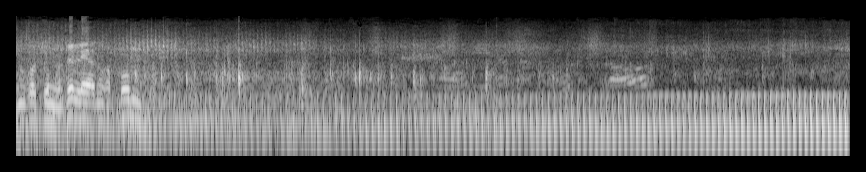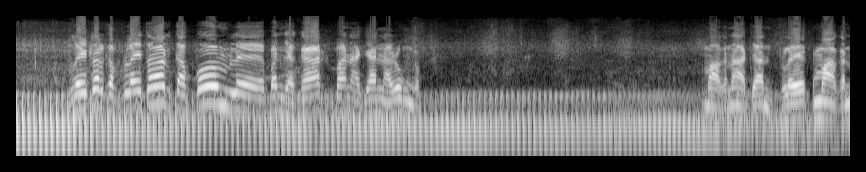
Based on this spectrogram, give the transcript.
มันก็จุงกันเสร็จแล้วนะครับผมเลยทอดกับเลยทอดกับผมเลยบรรยากาศบ้านอาจารย์นารุ่งครับ มากันอาจารย์แปลกมากัน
